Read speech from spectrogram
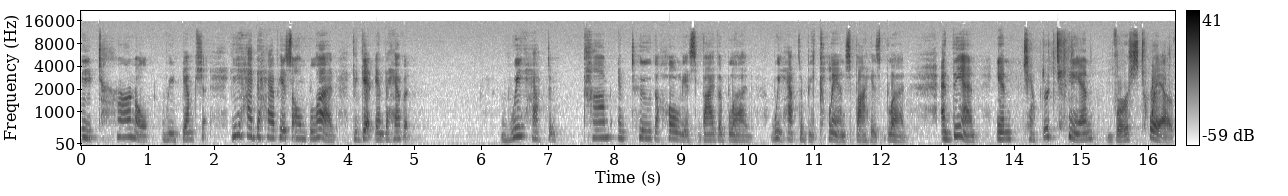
eternal redemption. He had to have his own blood to get into heaven. We have to come into the holiest by the blood. We have to be cleansed by his blood. And then in chapter 10, verse 12,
